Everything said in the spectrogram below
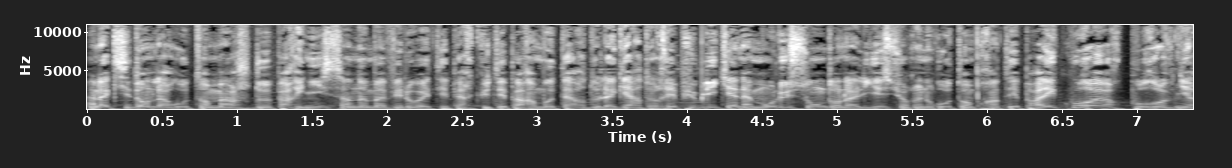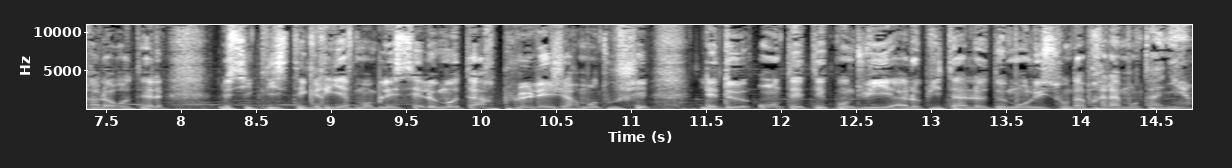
Un accident de la route en marge de Paris-Nice. Un homme à vélo a été percuté par un motard de la garde républicaine à Montluçon dans l'Allier sur une route empruntée par les coureurs pour revenir à leur hôtel. Le cycliste est grièvement blessé, le motard plus légèrement touché. Les deux ont été conduits à l'hôpital de Montluçon d'après la montagne.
